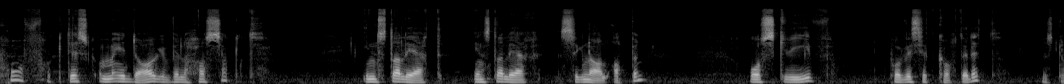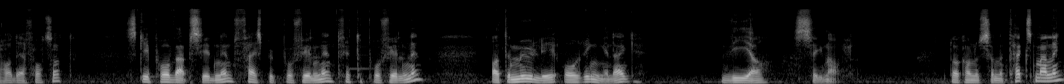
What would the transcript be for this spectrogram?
på faktisk om jeg i dag ville ha sagt installer signalappen og skriv på visittkortet ditt, hvis du har det fortsatt. Skriv på websiden din, Facebook-profilen din, Twitter-profilen din, at det er mulig å ringe deg via signal. Da kan du sende tekstmelding,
